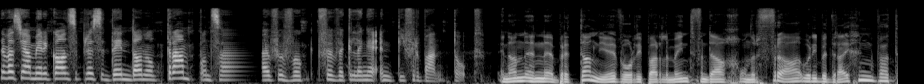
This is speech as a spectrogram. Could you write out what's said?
Nou was die Amerikaanse president Donald Trump ons hou verwikkelinge in die verband top. En dan in Brittanje word die parlement vandag ondervra oor die bedreiging wat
